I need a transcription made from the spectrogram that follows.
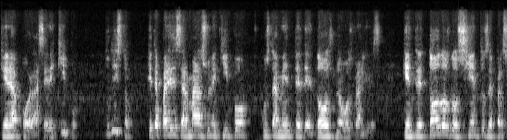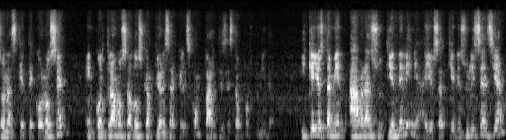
que era por hacer equipo. Pues listo, ¿qué te parece si armaras un equipo justamente de dos nuevos brand Que entre todos los cientos de personas que te conocen, encontramos a dos campeones a que les compartes esta oportunidad. Y que ellos también abran su tienda en línea. Ellos adquieren su licencia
